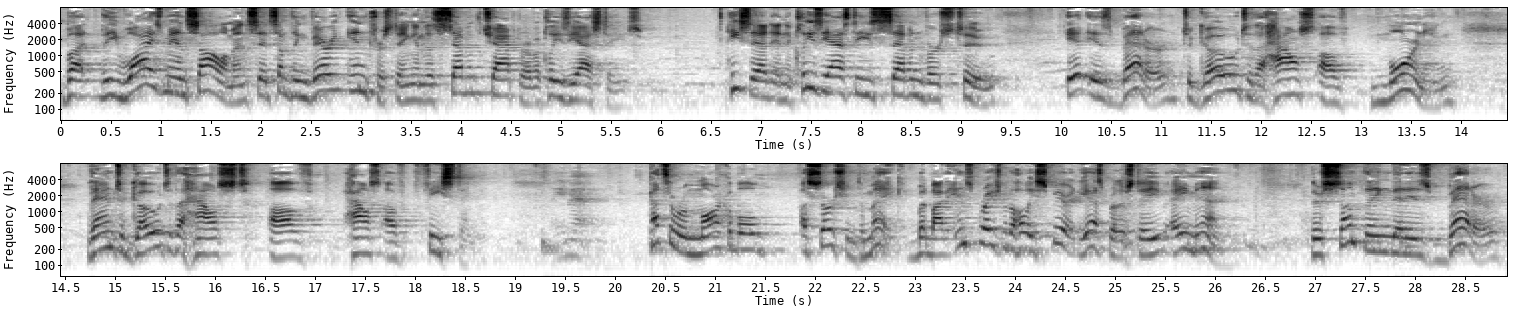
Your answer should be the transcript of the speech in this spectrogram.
But the wise man Solomon said something very interesting in the seventh chapter of Ecclesiastes. He said in Ecclesiastes 7, verse 2, it is better to go to the house of mourning than to go to the house of house of feasting. Amen. That's a remarkable assertion to make. But by the inspiration of the Holy Spirit, yes, Brother Steve, amen. There's something that is better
